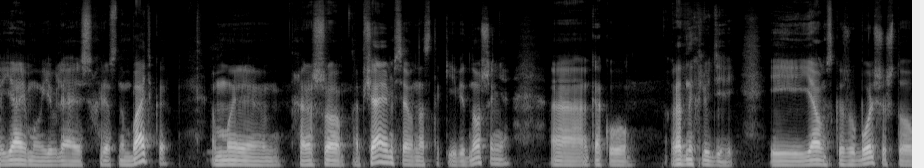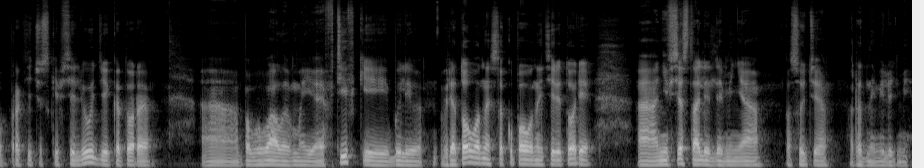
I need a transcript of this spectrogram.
я ему являюсь хрестным батькой. Мы хорошо общаемся, у нас такие видношения, как у родных людей. И я вам скажу больше, что практически все люди, которые побывали в моей Автивке и были врятованы с оккупованной территории, они все стали для меня, по сути, родными людьми.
